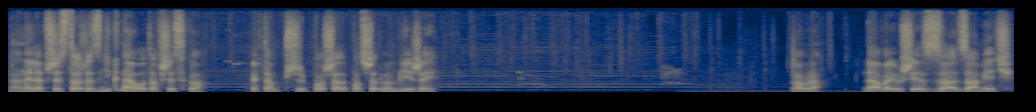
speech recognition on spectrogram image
No najlepsze jest to, że zniknęło to wszystko. Jak tam przy, poszedł, podszedłem bliżej. Dobra. Dawaj, już jest za, zamieć.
